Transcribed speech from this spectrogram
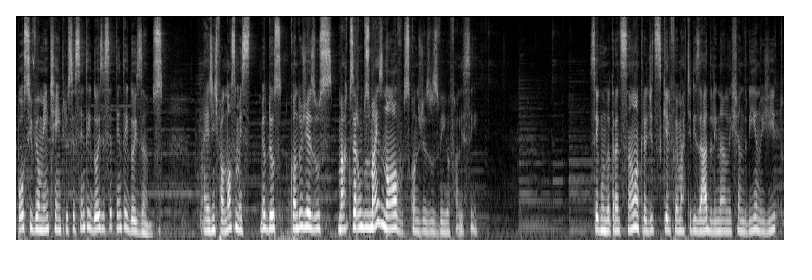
possivelmente entre os 62 e 72 anos. Aí a gente fala, nossa, mas meu Deus, quando Jesus. Marcos era um dos mais novos quando Jesus veio a falecer. Segundo a tradição, acredita-se que ele foi martirizado ali na Alexandria, no Egito,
